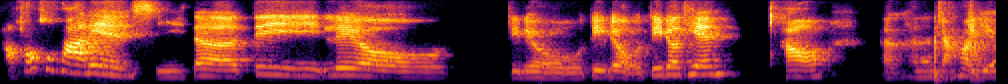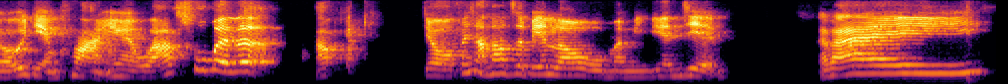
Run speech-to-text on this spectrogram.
好好说话练习的第六、第六、第六、第六天。好，呃，可能讲话有一点快，因为我要出门了。好，就分享到这边喽，我们明天见，拜拜。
